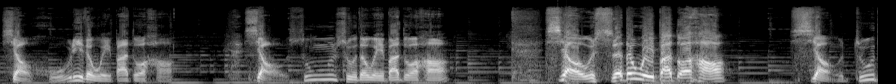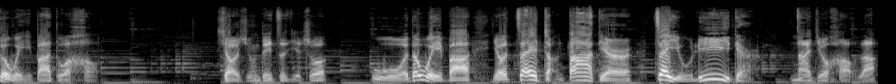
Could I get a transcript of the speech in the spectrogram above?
小狐狸的尾巴多好。小松鼠的尾巴多好，小蛇的尾巴多好，小猪的尾巴多好。小熊对自己说：“我的尾巴要再长大点儿，再有力点儿，那就好了。”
